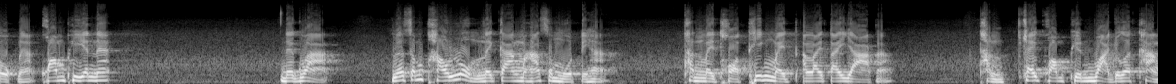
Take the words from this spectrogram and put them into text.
ดกนะความเพียรนะเรียกว่าเรือสำเภาล่มในกลางมหาสมุทรนี่ฮะท่านไม่ถอดทิ้งไม่อะไรตายอยากอะท่านใช้ความเพียรวาดจนกระทั่ง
